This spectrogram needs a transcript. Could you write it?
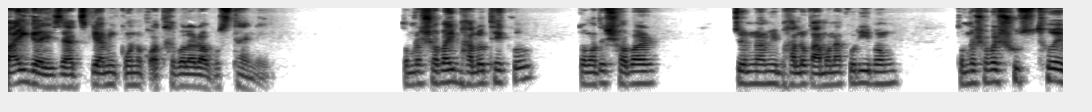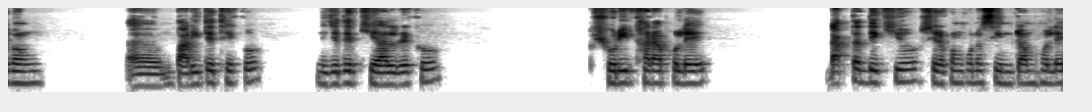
বাই গাইজ আজকে আমি কোনো কথা বলার অবস্থায় নেই। তোমরা সবাই ভালো থেকো, তোমাদের সবার জন্য আমি ভালো কামনা করি এবং তোমরা সবাই সুস্থ এবং বাড়িতে থেকো, নিজেদের খেয়াল রেখো। শরীর খারাপ হলে ডাক্তার দেখিও, সেরকম কোনো সিমটম হলে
